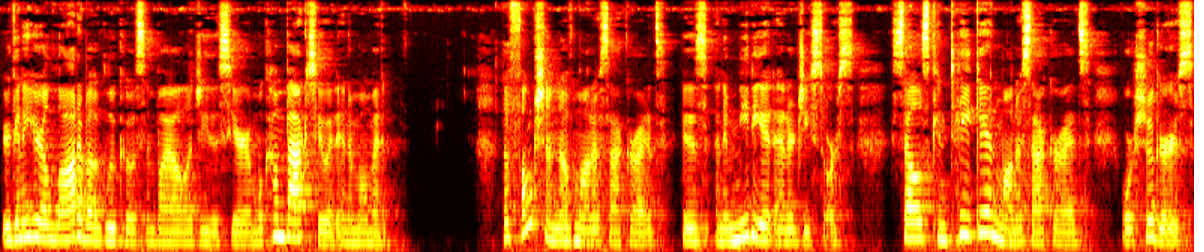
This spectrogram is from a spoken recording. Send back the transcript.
You're going to hear a lot about glucose in biology this year, and we'll come back to it in a moment. The function of monosaccharides is an immediate energy source. Cells can take in monosaccharides, or sugars,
